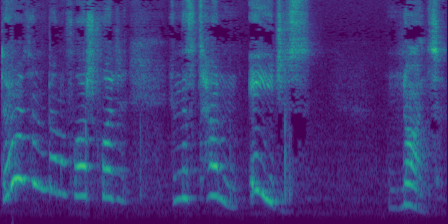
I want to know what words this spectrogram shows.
there hasn't been a flash flood in this town in ages. Nonsense.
